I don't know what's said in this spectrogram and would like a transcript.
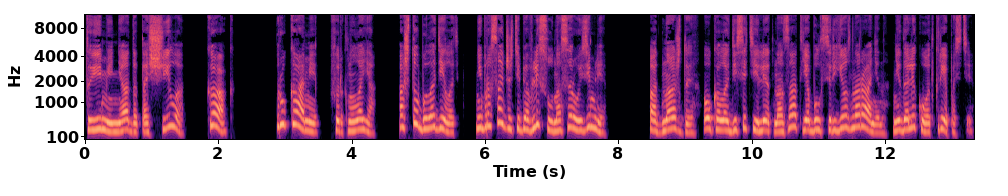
«Ты меня дотащила? Как?» «Руками», – фыркнула я. «А что было делать? Не бросать же тебя в лесу на сырой земле?» Однажды, около десяти лет назад, я был серьезно ранен, недалеко от крепости.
